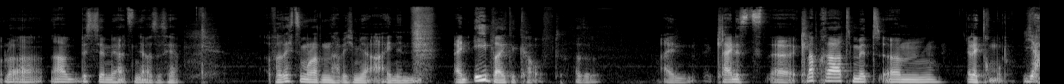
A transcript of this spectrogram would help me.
oder na, ein bisschen mehr als ein Jahr ist es her, vor 16 Monaten habe ich mir einen, ein E-Bike gekauft. Also ein kleines äh, Klapprad mit ähm, Elektromotor. ja.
